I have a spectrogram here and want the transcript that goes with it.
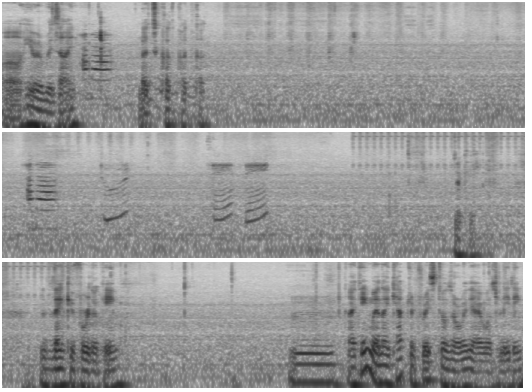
Oh, uh, he will resign. Let's cut, cut, cut. Okay. Thank you for the game. Mm, I think when I captured three stones already, I was leading.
